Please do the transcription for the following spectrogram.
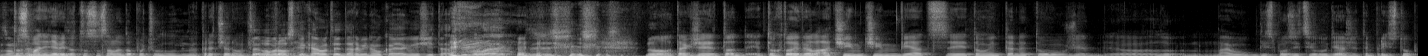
zomrel. To som ani nevedel, to som sa len dopočul predčerom. To je obrovské, kámo, to je Darwinovka, jak vyšitá. Ty vole, No, takže to, tohto je veľa. A čím, čím viac je toho internetu, že e, majú k dispozícii ľudia, že ten prístup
